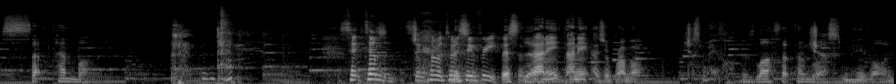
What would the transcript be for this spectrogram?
September. September, September 2023. Listen, Yeah. Danny, Danny, as your brother, just move on. It was last September. Just move on.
